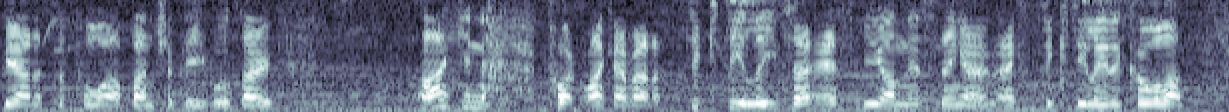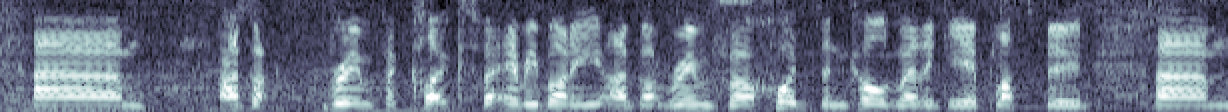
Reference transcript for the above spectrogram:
be able to support a bunch of people. So I can put like about a 60 litre esky on this thing, a, a 60 litre cooler. Um, I've got room for cloaks for everybody. I've got room for hoods and cold weather gear plus food. Um,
